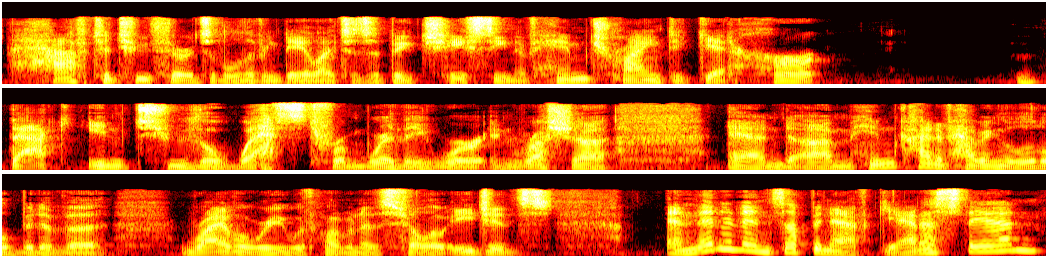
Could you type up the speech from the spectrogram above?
half to two thirds of the Living Daylights is a big chase scene of him trying to get her back into the West from where they were in Russia, and um, him kind of having a little bit of a rivalry with one of his fellow agents. And then it ends up in Afghanistan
